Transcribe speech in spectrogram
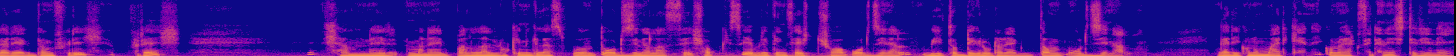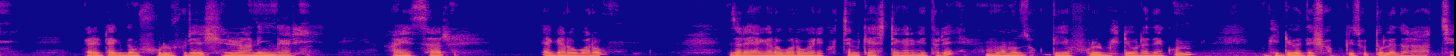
গাড়ি একদম ফ্রেশ ফ্রেশ সামনের মানে পাল্লার লুকিং গ্লাস পর্যন্ত অরিজিনাল আছে সব কিছু এভরিথিং সাইজ সব অরিজিনাল ভিতর ডেকের ওটার একদম অরিজিনাল গাড়ি কোনো মার খেয়ে নেই, কোনো অ্যাক্সিডেন্ট হিস্ট্রি নেই। গাড়িটা একদম ফুল ফ্রেশ রানিং গাড়ি। আইসার এগারো বারো। যারা এগারো বারো গাড়ি করছেন ক্যাশ টাকার ভিতরে, মনোযোগ দিয়ে ফুল ভিডিওটা দেখুন। ভিডিওতে সব কিছু তুলে ধরা হচ্ছে।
